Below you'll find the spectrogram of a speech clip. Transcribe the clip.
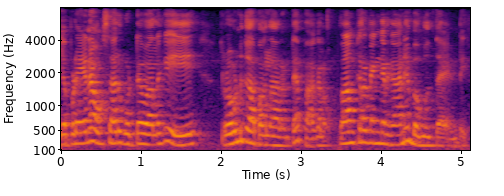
ఎప్పుడైనా ఒకసారి కొట్టే వాళ్ళకి రౌండ్గా పగలాలంటే పగలం. వంకర టెంగరగానే పగులుతాయండి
